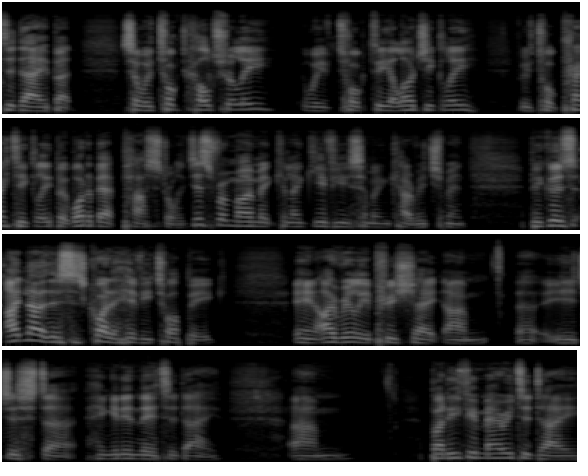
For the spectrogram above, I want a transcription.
today. But so we've talked culturally, we've talked theologically, we've talked practically, but what about pastorally? Just for a moment, can I give you some encouragement? Because I know this is quite a heavy topic, and I really appreciate um, uh, you just uh, hanging in there today. Um, but if you're married today,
